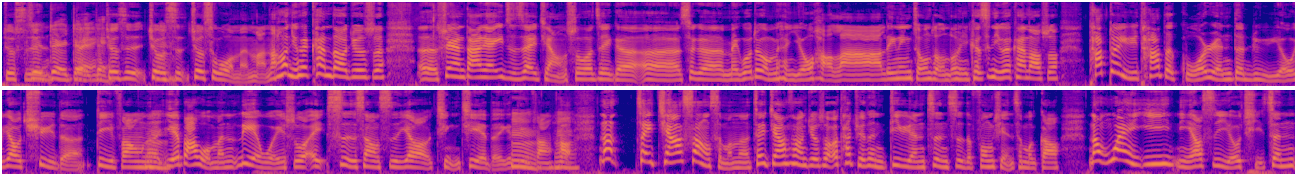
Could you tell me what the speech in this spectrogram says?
就是对对对，就是就是就是我们嘛。然后你会看到，就是说，呃，虽然大家一直在讲说这个，呃，这个美国对我们很友好啦，林林总总东西，可是你会看到说，他对于他的国人的旅游要去的地方呢，也把我们列为说，哎，事实上是要警戒的一个地方。好，那。再加上什么呢？再加上就是说，哦，他觉得你地缘政治的风险这么高，那万一你要是有起争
